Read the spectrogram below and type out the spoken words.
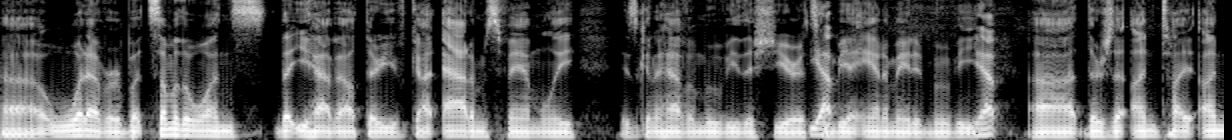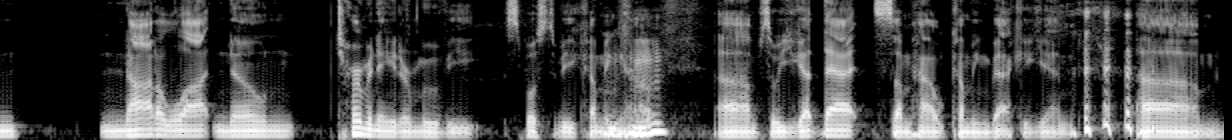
uh, whatever. But some of the ones that you have out there, you've got Addams Family is going to have a movie this year. It's Yep. going to be an animated movie. Yep. Uh, there's an unti- un- not a lot known Terminator movie supposed to be coming Mm-hmm. out. Um, so you got that somehow coming back again. um,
